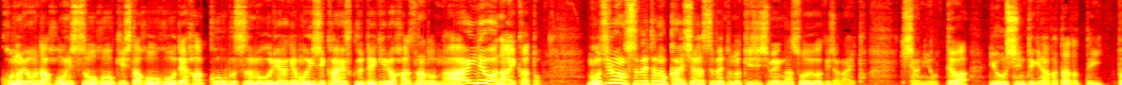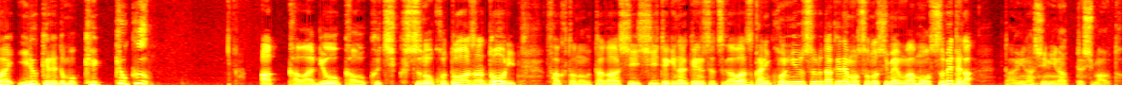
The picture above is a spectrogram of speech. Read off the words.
このような本質を放棄した方法で発行部数も売り上げも維持回復できるはずなどないではないかと。もちろん全ての会社や全ての記事紙面がそういうわけじゃないと。記者によっては良心的な方だっていっぱいいるけれども結局、悪化は良化を駆逐すのことわざ通り、ファクトの疑わしい恣意的な言説がわずかに混入するだけでもその紙面はもう全てが台無しになってしまうと。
